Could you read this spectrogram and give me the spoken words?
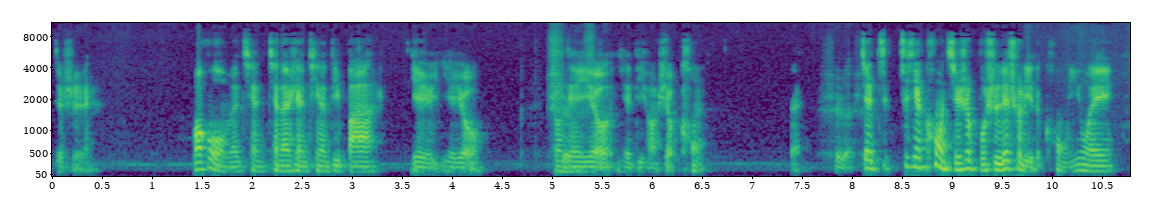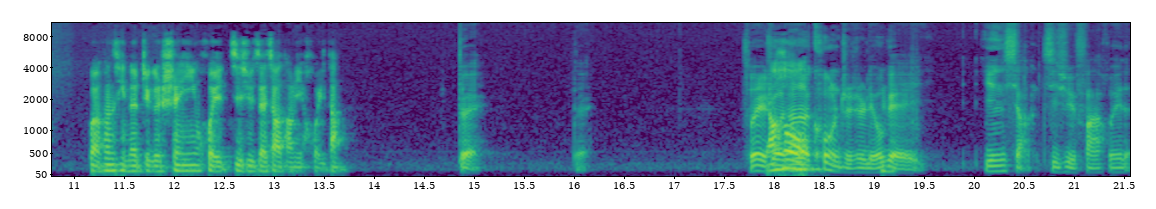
就是包括我们前前段时间听的第八，也有也有中间也有一些地方是有空的。是的，这这这些空其实不是 literally 的空，因为管风琴的这个声音会继续在教堂里回荡。对，对，所以然说它的后空只是留给音响继续发挥的。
